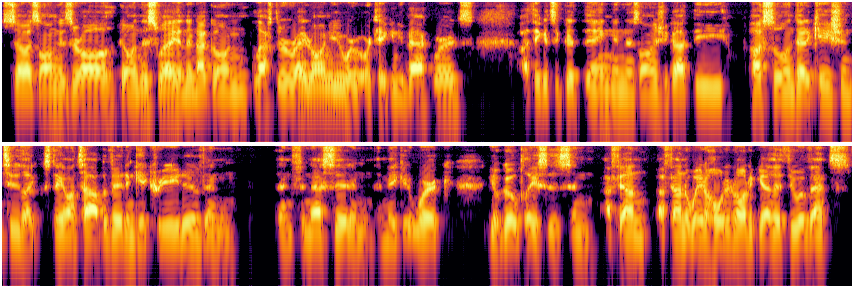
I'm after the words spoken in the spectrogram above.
So as long as they're all going this way and they're not going left or right on you or, or taking you backwards, I think it's a good thing. And as long as you got the hustle and dedication to like stay on top of it and get creative and and finesse it and, and make it work, you'll go places. And I found I found a way to hold it all together through events.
